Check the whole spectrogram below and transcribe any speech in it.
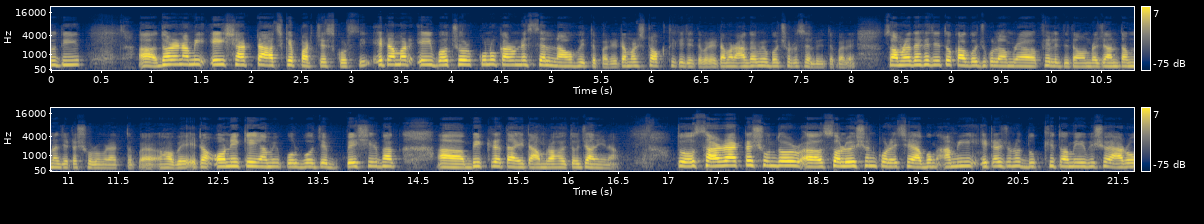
যদি ধরেন আমি এই শার্টটা আজকে পারচেস করছি। এটা আমার এই বছর কোনো কারণে সেল নাও হইতে পারে। এটা আমার স্টক থেকে যেতে পারে। এটা আমার আগামী বছরও সেল হইতে পারে। সো আমরা দেখা যেত কাগজগুলো আমরা ফেলে দিতাম। আমরা জানতাম না যেটা শোরুমে রাখতে হবে। এটা অনেকেই আমি বলব যে বেশিরভাগ বিক্রেতা এটা আমরা হয়তো জানি না। তো স্যাররা একটা সুন্দর সলিউশন করেছে এবং আমি এটার জন্য দুঃখিত। আমি এই বিষয়ে আরও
